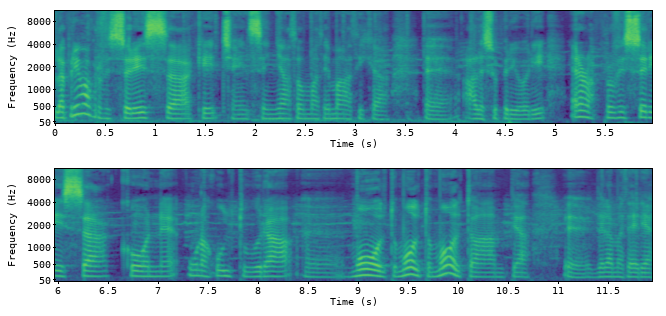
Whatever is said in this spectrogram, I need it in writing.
La prima professoressa che ci ha insegnato matematica eh, alle superiori era una professoressa con una cultura eh, molto molto molto ampia eh, della materia.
